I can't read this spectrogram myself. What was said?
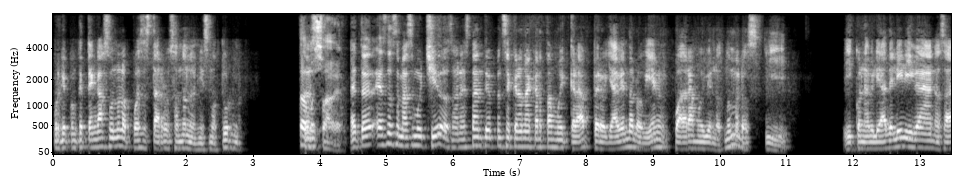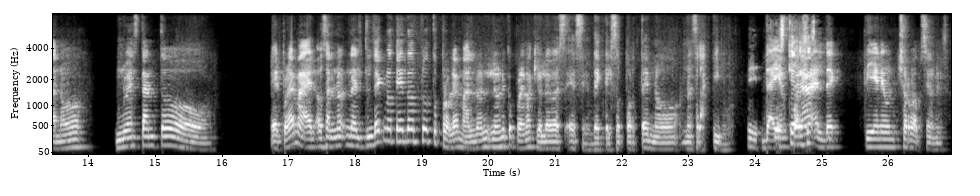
porque con que tengas uno lo puedes estar usando en el mismo turno. Está muy suave. Entonces, eso se me hace muy chido. honestamente, yo pensé que era una carta muy crap, pero ya viéndolo bien, cuadra muy bien los números. Y, y con la habilidad de Lilligan, o sea, no, no es tanto el problema, o sea, el deck no tiene tanto problema. El, único problema que yo le veo es ese, de que el soporte no, no es el activo. de ahí en fuera, el deck tiene un chorro de opciones.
